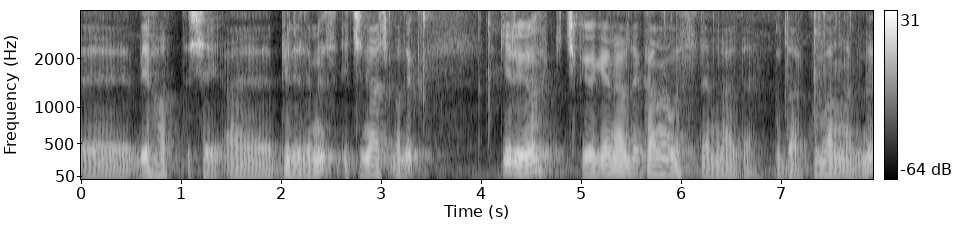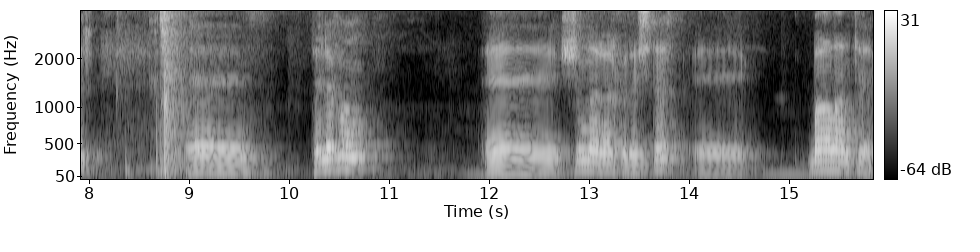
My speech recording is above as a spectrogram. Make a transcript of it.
e, bir hat şey e, prizimiz. İçini açmadık. Giriyor, çıkıyor. Genelde kanallı sistemlerde bu da kullanılabilir. E, telefon ee, şunlar arkadaşlar e, bağlantı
